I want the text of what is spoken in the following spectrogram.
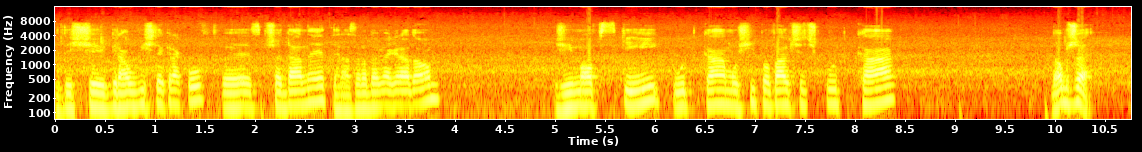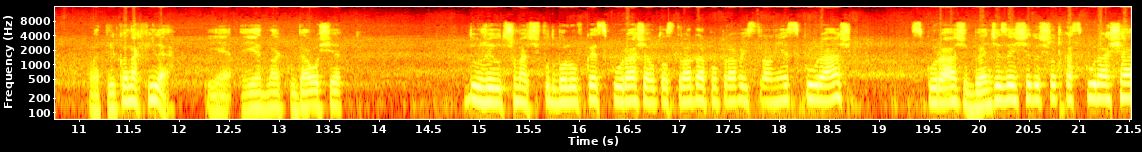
kiedyś grał w Wiśle Kraków, e, sprzedany, teraz Radomiak Radom, Zimowski, Kłódka, musi powalczyć Kłódka, dobrze, ale tylko na chwilę, Je, jednak udało się dłużej utrzymać futbolówkę, Skóraś, autostrada po prawej stronie, Skóraś, Skóraś, będzie zejście do środka. Skórasia,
